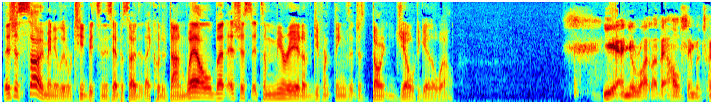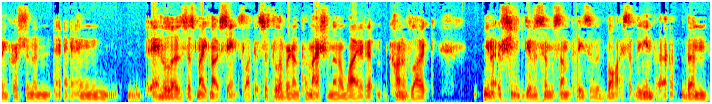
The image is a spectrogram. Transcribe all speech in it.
there's just so many little tidbits in this episode that they could have done well, but it's just, it's a myriad of different things that just don't gel together well. Yeah, and you're right. Like that whole scene between Christian and and and Liz just makes no sense. Like it's just delivering information in a way that kind of like, you know, if she gives him some piece of advice at the end of it, then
